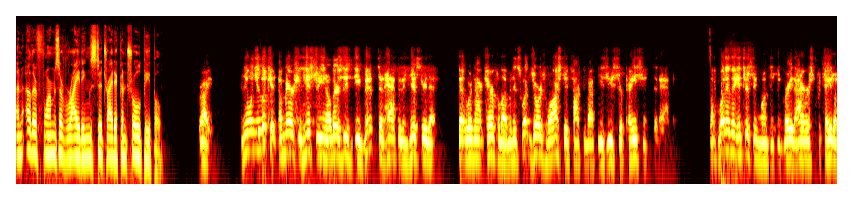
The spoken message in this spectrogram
and other forms of writings to try to control people. Right. And then when you look at American history, you know, there's these events that happen in history that, that we're not careful of. And it's what George Washington talked about, these usurpations that happen. Like one of the interesting ones is the Great Irish Potato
